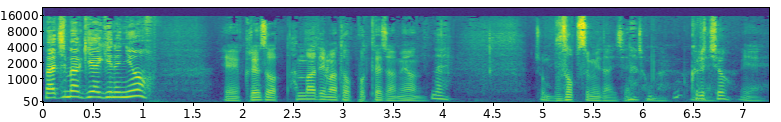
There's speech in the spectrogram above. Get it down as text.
마지막 이야기는요? 예, 그래서 한마디만 더 보태자면 네. 좀 무섭습니다 이제 네. 정말. 그렇죠. 예. 예.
